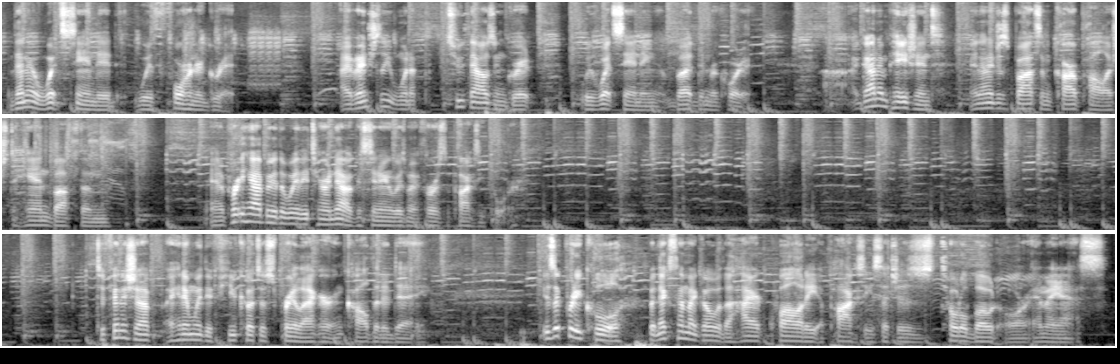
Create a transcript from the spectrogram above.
Then I wet sanded with 400 grit. I eventually went up to 2000 grit with wet sanding, but didn't record it. I got impatient, and then I just bought some car polish to hand buff them, and I'm pretty happy with the way they turned out considering it was my first epoxy pour. To finish up, I hit him with a few coats of spray lacquer and called it a day. These look pretty cool, but next time I go with a higher quality epoxy such as Total Boat or MAS.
